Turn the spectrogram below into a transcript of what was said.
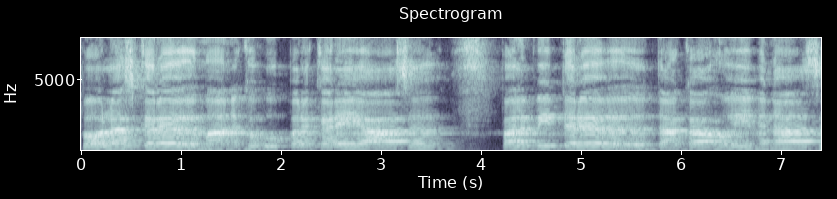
ਪਉ ਲਸਕਰ ਮਾਨਖ ਉਪਰ ਕਰੇ ਆਸ। ਪਲ ਪੀਤਰ ਤਾਕਾ ਹੋਏ ਵਿਨਾਸ਼।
